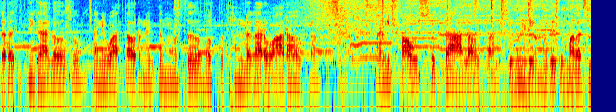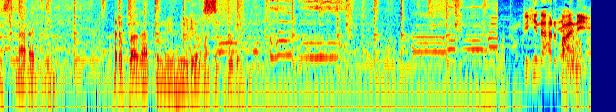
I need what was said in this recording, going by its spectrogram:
करत निघालो होतो आणि वातावरण एकदम मस्त होतं थंडगार वारा होता. आणि पाऊससुद्धा आला होता. तो व्हिडिओमध्ये तुम्हाला दिसणारच आहे. तर बघा तुम्ही व्हिडिओमध्ये पुढे. पिणार पाणी.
